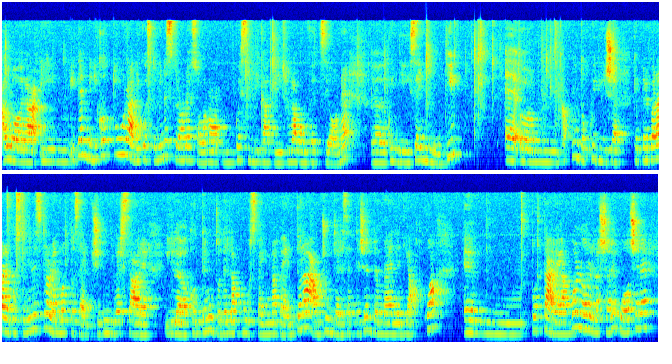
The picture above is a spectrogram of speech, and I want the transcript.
Allora, i, i, tempi di cottura di questo minestrone sono mm, questi indicati sulla confezione, eh, quindi 6 minuti. E um, appunto qui dice che preparare questo minestrone è molto semplice, quindi versare il contenuto della busta in una pentola, aggiungere 700 ml di acqua, ehm, portare a bollore e lasciare cuocere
